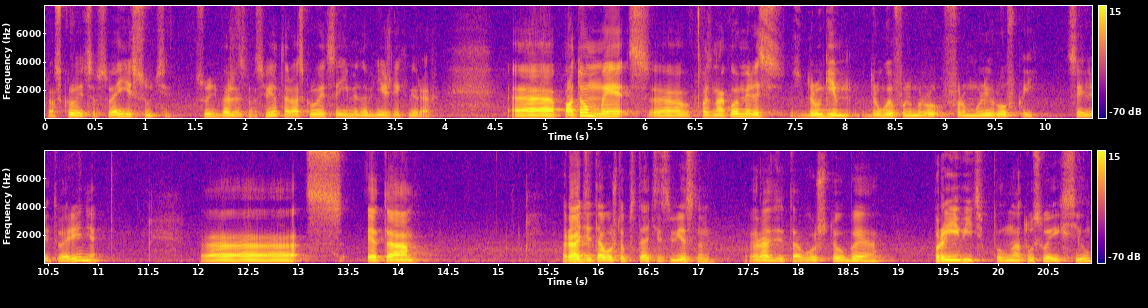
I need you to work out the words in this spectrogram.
раскроется в своей сути. Суть Божественного Света раскроется именно в нижних мирах. Э, потом мы э, познакомились с другим, другой формулировкой цели творения. Э, это ради того, чтобы стать известным, ради того, чтобы проявить полноту своих сил,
